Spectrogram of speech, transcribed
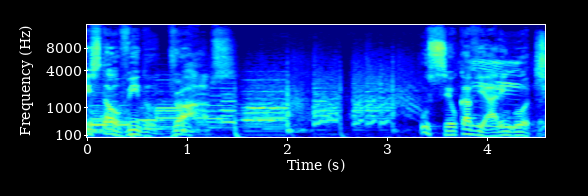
está ouvindo Drops. O seu caviar em gotas.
